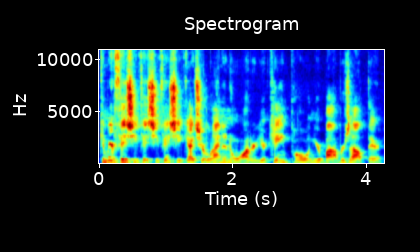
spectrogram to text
Come here, fishy, fishy, fishy. You got your line in the water, your cane pole, and your bobbers out there.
